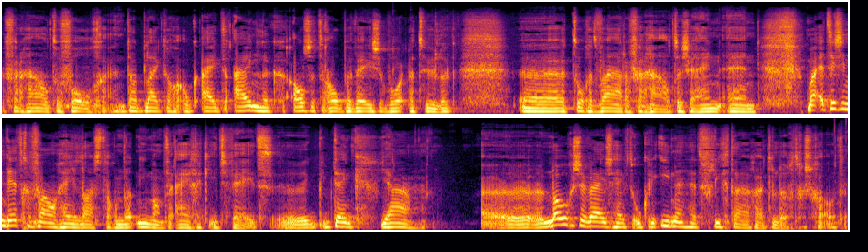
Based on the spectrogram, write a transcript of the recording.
verhaal te volgen. Dat blijkt toch ook uiteindelijk, als het al bewezen wordt natuurlijk uh, toch het ware verhaal te zijn. En, maar het is in dit geval heel lastig, omdat niemand eigenlijk iets weet. Uh, ik denk, ja, uh, logischerwijs heeft Oekraïne het vliegtuig uit de lucht geschoten.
